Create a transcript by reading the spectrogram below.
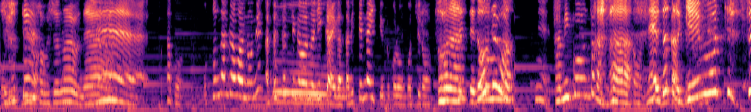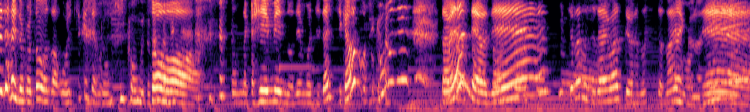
う。違ってるのかもしれないよね。ねえ。多分大人側のね私たち側の理解が足りてないっていうところももちろん。そうなんで、どうしてもね。ファミコンとかさ、そうね。下手したらゲームウォッチ世代のことをさ、押し付けても。ドンキーコングとかね。そう。なんか平面のね、もう時代違うもん、そこもね、ダメなんだよね。そうちらの時代はっていう話じゃないもんね。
